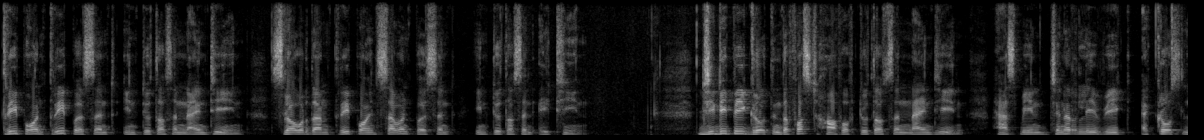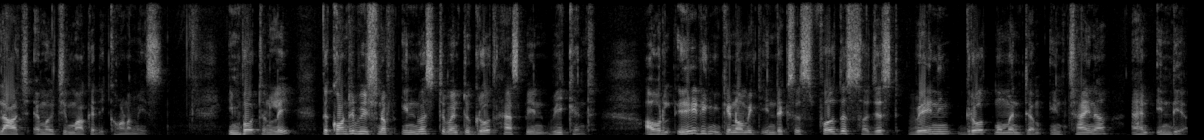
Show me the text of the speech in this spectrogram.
3.3% in 2019, slower than 3.7% in 2018. GDP growth in the first half of 2019 has been generally weak across large emerging market economies. Importantly, the contribution of investment to growth has been weakened. Our leading economic indexes further suggest waning growth momentum in China and India,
